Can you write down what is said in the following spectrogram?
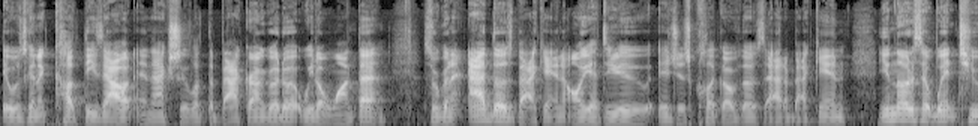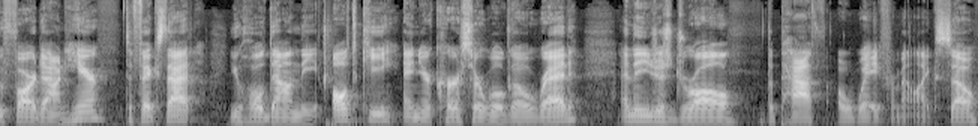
it was going to cut these out and actually let the background go to it. We don't want that. So we're going to add those back in. All you have to do is just click over those to add them back in. You'll notice it went too far down here. To fix that, you hold down the Alt key and your cursor will go red. And then you just draw the path away from it like so.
